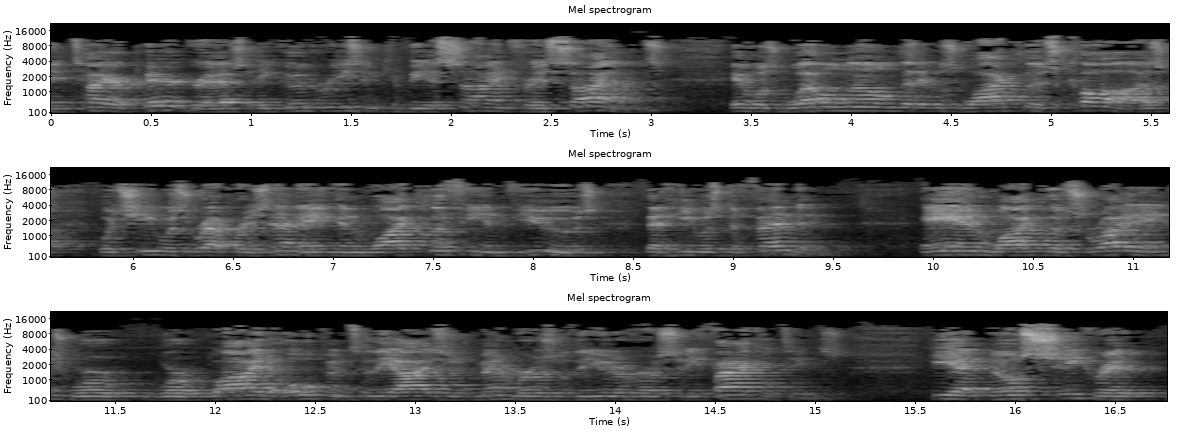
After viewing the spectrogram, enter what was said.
entire paragraphs, a good reason can be assigned for his silence. It was well known that it was Wycliffe's cause which he was representing and Wycliffian views that he was defending. And Wycliffe's writings were, were wide open to the eyes of members of the university faculties. He had no secret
